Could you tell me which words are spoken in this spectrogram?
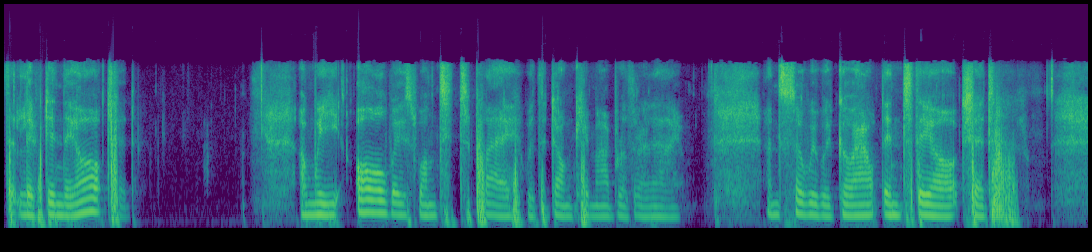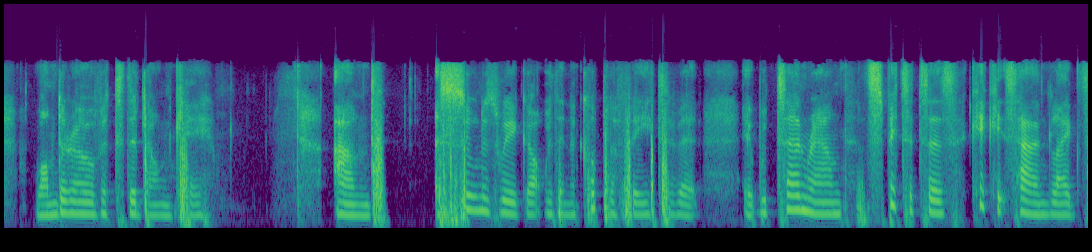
that lived in the orchard. And we always wanted to play with the donkey, my brother and I. And so we would go out into the orchard wander over to the donkey, and as soon as we got within a couple of feet of it, it would turn round, spit at us, kick its hind legs,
